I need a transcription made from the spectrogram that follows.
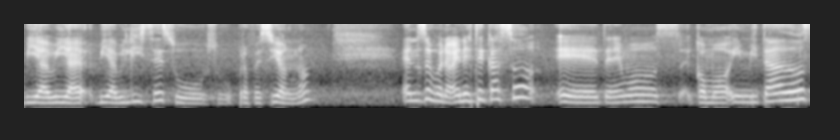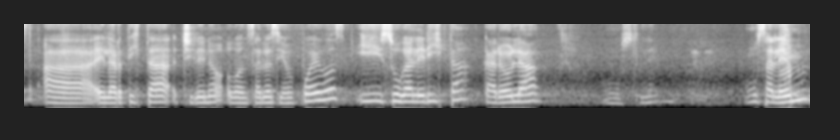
viabilice su, su profesión, ¿no? Entonces, bueno, en este caso eh, tenemos como invitados al artista chileno Gonzalo Cienfuegos y su galerista Carola Musalem.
